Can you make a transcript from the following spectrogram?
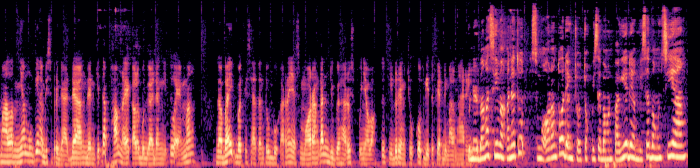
malamnya mungkin habis bergadang dan kita paham lah ya kalau begadang itu emang nggak baik buat kesehatan tubuh karena ya semua orang kan juga harus punya waktu tidur yang cukup gitu Fir di malam hari. Bener banget sih, makanya tuh semua orang tuh ada yang cocok bisa bangun pagi, ada yang bisa bangun siang.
